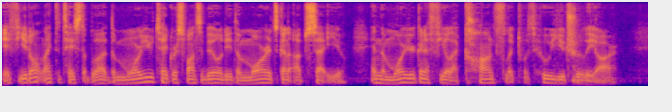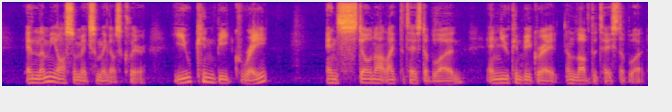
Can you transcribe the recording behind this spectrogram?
if you don't like the taste of blood, the more you take responsibility, the more it's going to upset you, and the more you're going to feel that conflict with who you truly are. And let me also make something else clear. You can be great and still not like the taste of blood, and you can be great and love the taste of blood.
